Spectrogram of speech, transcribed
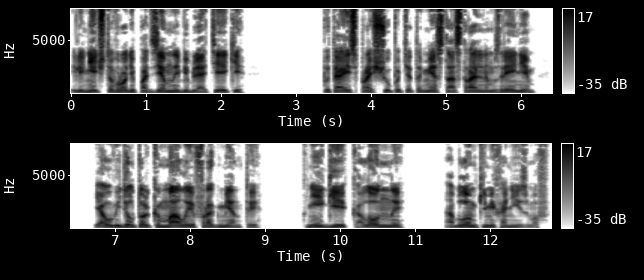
или нечто вроде подземной библиотеки. Пытаясь прощупать это место астральным зрением, я увидел только малые фрагменты. Книги, колонны, обломки механизмов.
